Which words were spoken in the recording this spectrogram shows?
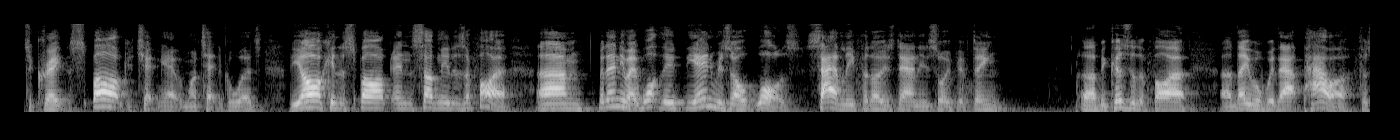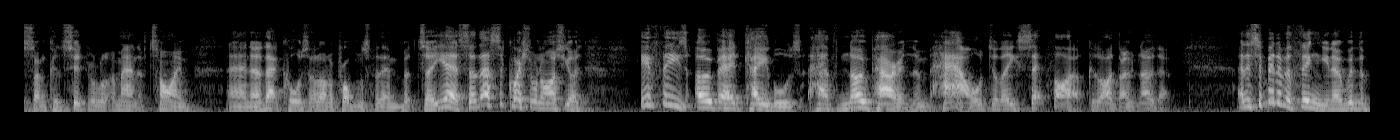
to create the spark. Check me out with my technical words. The arc in the spark, and suddenly there's a fire. Um, but anyway, what the, the end result was, sadly for those down in Soi 15, uh, because of the fire, uh, they were without power for some considerable amount of time. And uh, that caused a lot of problems for them. But uh, yeah, so that's the question I want to ask you guys. If these overhead cables have no power in them, how do they set fire? Because I don't know that. And it's a bit of a thing, you know, with the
